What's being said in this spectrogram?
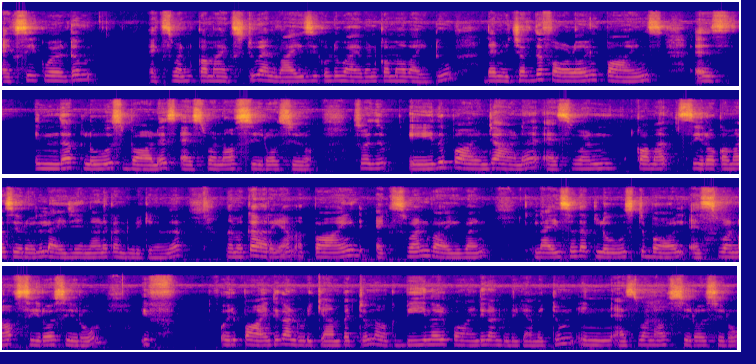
x equal to x1 comma x2 and y is equal to y1 comma y2. Then which of the following points is in the closed ball is s1 of 0 0. So ഇത് ഏത് പോയിന്റ് ആണ് s one comma zero comma സീറോയിൽ ലൈ ചെയ്യുന്നതാണ് കണ്ടുപിടിക്കുന്നത് നമുക്കറിയാം point x one y one lies in the closed ball s one of zero zero if ഒരു പോയിന്റ് കണ്ടുപിടിക്കാൻ പറ്റും. നമുക്ക് ബി എന്നൊരു പോയിന്റ് കണ്ടുപിടിക്കാൻ പറ്റും in s one of zero zero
